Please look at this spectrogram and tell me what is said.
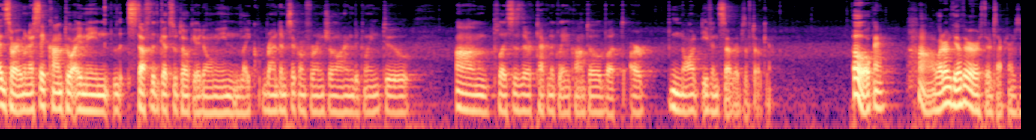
And sorry, when I say Kanto, I mean stuff that gets to Tokyo. I don't mean like random circumferential line between two um, places that are technically in Kanto but are not even suburbs of Tokyo. Oh, okay. Huh. What are the other third sectors?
